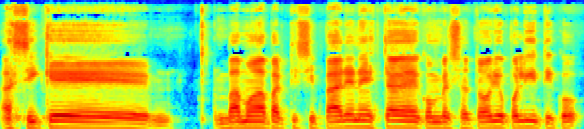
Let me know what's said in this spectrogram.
Así que vamos a participar en este conversatorio político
